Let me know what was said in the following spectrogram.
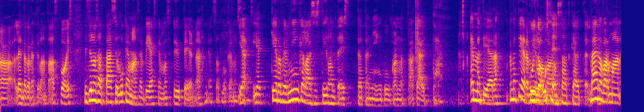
äh, lentokonetilan taas pois. Niin silloin sä oot päässyt lukemaan sen viestin, mutta se tyyppi ei ole nähnyt, että sä oot lukenut sen. Ja, ja kerro vielä, minkälaisissa tilanteissa tätä niin kuin kannattaa käyttää? En mä tiedä. En mä tiedä Kuinka milloin usein sä oot käyttänyt? Mä en ole varmaan...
